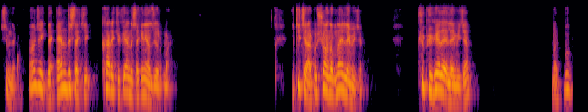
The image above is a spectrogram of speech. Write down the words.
Şimdi öncelikle en dıştaki kare kökü en dıştakini yazıyorum bak. 2 çarpı şu anda bunu ellemeyeceğim. Küp kökeye de ellemeyeceğim. Bak bu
